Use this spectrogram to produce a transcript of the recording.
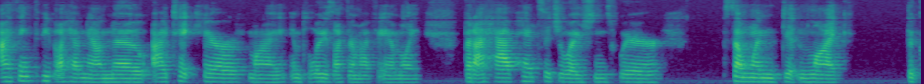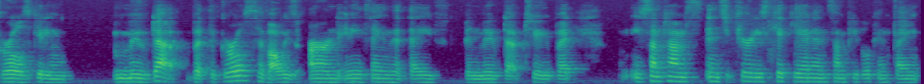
I think the people I have now know I take care of my employees like they're my family. But I have had situations where someone didn't like the girls getting moved up, but the girls have always earned anything that they've been moved up to. But sometimes insecurities kick in, and some people can think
